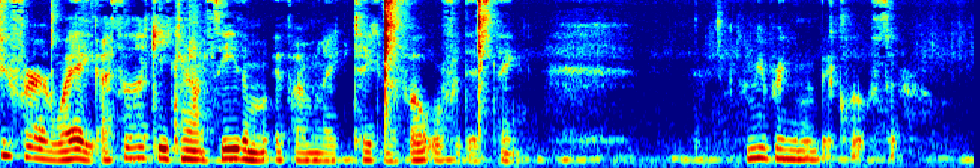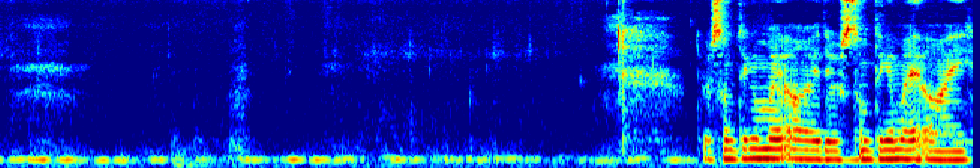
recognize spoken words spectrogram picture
too far away. I feel like you can't see them if I'm like taking a photo for this thing. Let me bring them a bit closer. There's something in my eye. There's something in my eye.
